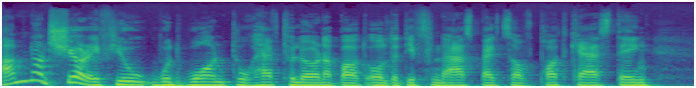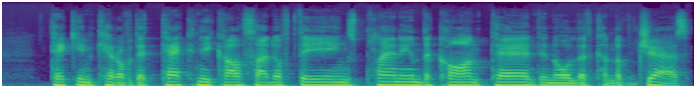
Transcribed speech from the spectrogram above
I'm not sure if you would want to have to learn about all the different aspects of podcasting, taking care of the technical side of things, planning the content, and all that kind of jazz.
